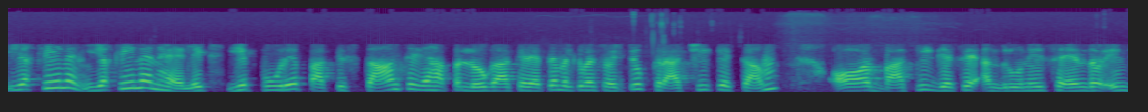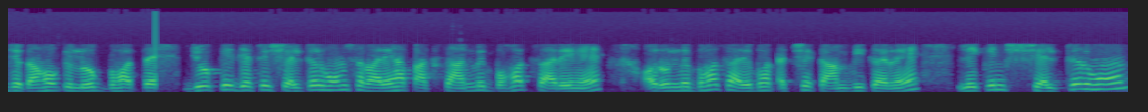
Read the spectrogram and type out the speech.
یقیناً یقیناً ہے، لیکن یہ پورے پاکستان سے یہاں پر لوگ آ کے رہتے ہیں، بلکہ میں سمجھتی ہوں کراچی کے کم اور باقی جیسے اندرونی سندھ اور ان جگہوں کے لوگ بہت ہیں، جو کہ جیسے شیلٹر ہومس ہمارے یہاں پاکستان میں بہت سارے ہیں اور ان میں بہت سارے بہت اچھے کام بھی کر رہے ہیں، لیکن شیلٹر ہوم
